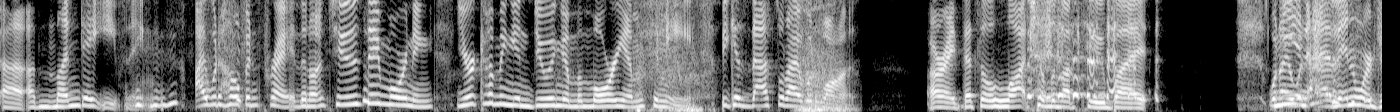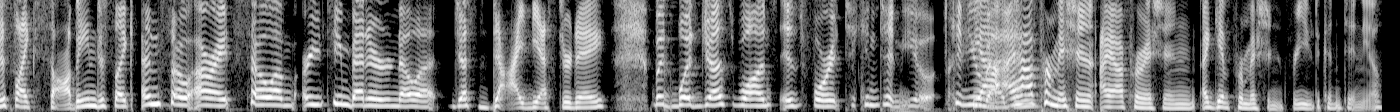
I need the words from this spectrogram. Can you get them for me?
uh, a Monday evening, I would hope and pray that on Tuesday morning you're coming in doing a memoriam to me because that's what I would want. All right, that's a lot to live up to, but I me would and Evan were just like sobbing, just like, and so, all right, so, um, are you Team Bennett or Noah? Just died yesterday. but what just wants is for it to continue. Can you yeah, imagine? I have permission. I have permission. I give permission for you to continue.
